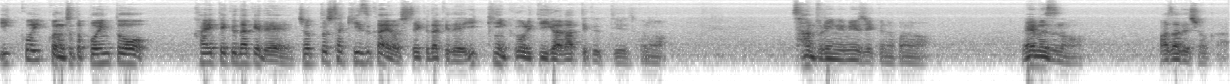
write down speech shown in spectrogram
う一個一個のちょっとポイントを変えていくだけでちょっとした気遣いをしていくだけで一気にクオリティが上がっていくっていうこのサンプリングミュージックのこのレムズの技でしょうか。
